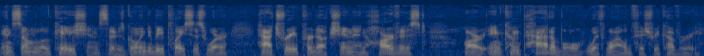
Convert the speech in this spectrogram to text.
in some locations. There's going to be places where hatchery production and harvest are incompatible with wild fish recovery.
